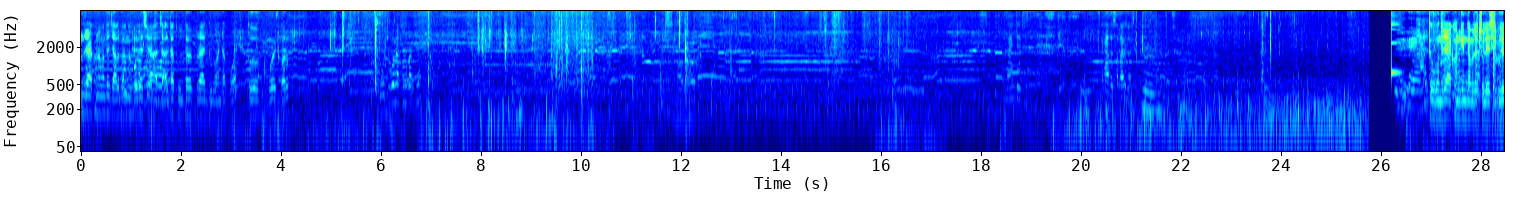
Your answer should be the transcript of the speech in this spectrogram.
বন্ধুরা এখন আমাদের জাল বানানো হয়ে গেছে আর জালটা তুলতে হবে প্রায় দু ঘণ্টা পর। তো ওয়েট করো। তো বন্ধুরা, এখন কিন্তু আমরা চলে এসেছি পুরো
